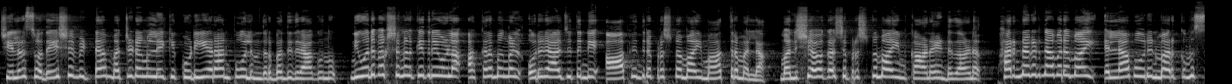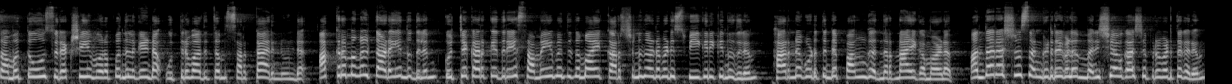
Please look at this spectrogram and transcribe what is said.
ചിലർ സ്വദേശം വിട്ട് മറ്റിടങ്ങളിലേക്ക് കുടിയേറാൻ പോലും നിർബന്ധിതരാകുന്നു. ന്യൂനപക്ഷങ്ങൾക്കെതിരെയുള്ള അക്രമങ്ങൾ ഒരു രാജ്യത്തിന്റെ ആഭ്യന്തര പ്രശ്നമായി മാത്രമല്ല മനുഷ്യാവകാശ പ്രശ്നമായും കാണേണ്ടതാണ്. ഭരണഘടനാപരമായി എല്ലാ പൗരന്മാർക്കും സമത്വവും സുരക്ഷയും ഉറപ്പു നൽകേണ്ട ഉത്തരവാദിത്തം സർക്കാരിനുണ്ട്. അക്രമങ്ങൾ തടയുന്നതിലും കുറ്റക്കാർക്കെതിരെ സമയബന്ധിതമായ കർശന നടപടി സ്വീകരിക്കുന്നതിലും ഭരണകൂടത്തിന്റെ പങ്ക് നിർണായകമാണ്. അന്താരാഷ്ട്ര സംഘടനകളും മനുഷ്യാവകാശ പ്രവർത്തകരും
